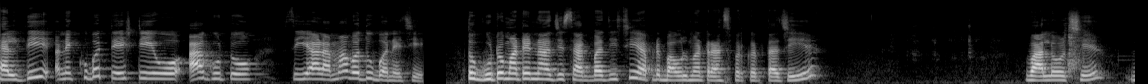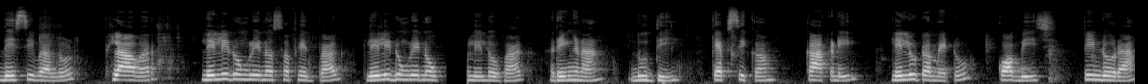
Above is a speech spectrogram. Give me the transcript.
હેલ્ધી અને ખૂબ જ ટેસ્ટી એવો આ ઘૂંટો શિયાળામાં વધુ બને છે. તો ઘૂંટો માટેના જે શાકભાજી છે આપણે બાઉલમાં ટ્રાન્સફર કરતા જઈએ. વાલોળ છે, દેશી વાલોળ, ફ્લાવર, લીલી ડુંગળીનો સફેદ ભાગ, લીલી ડુંગળીનો લીલો ભાગ, રીંગણા, દૂધી, કેપ્સિકમ, કાકડી લીલું ટમેટું, કોબીજ, ટિંડોરા,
